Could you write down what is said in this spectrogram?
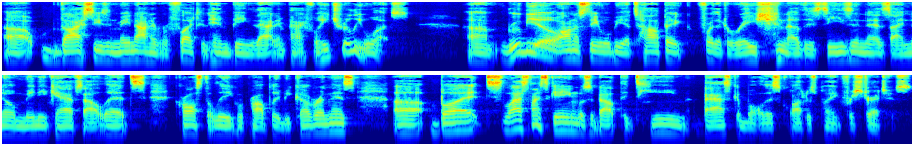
uh, last season may not have reflected him being that impactful, he truly was. Um, Rubio, honestly, will be a topic for the duration of the season, as I know many Cavs outlets across the league will probably be covering this. Uh, but last night's game was about the team basketball this squad was playing for stretches.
